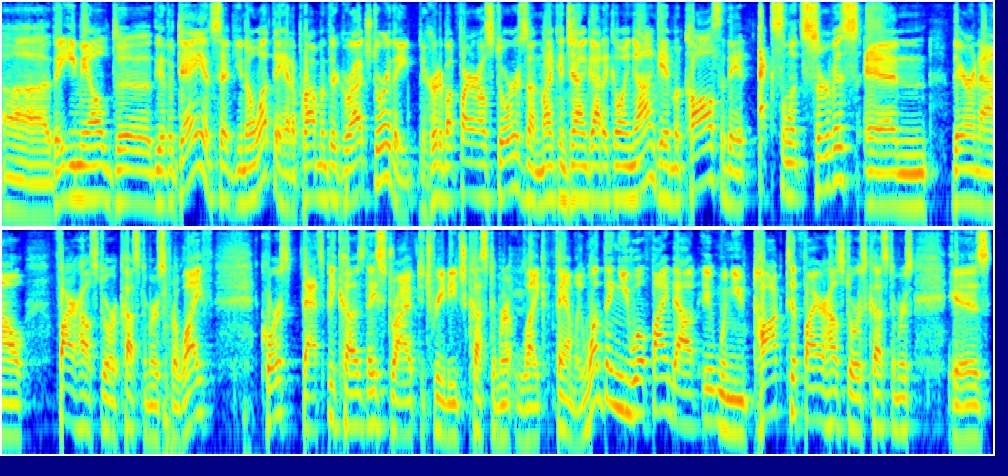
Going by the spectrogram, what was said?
uh, they emailed uh, the other day and said, you know what? They had a problem with their garage door. They, they heard about Firehouse Doors on Mike and Jon Got It Going On, gave them a call, said they had excellent service, and they are now Firehouse Door customers for life. Of course, that's because they strive to treat each customer like family. One thing you will find out when you talk to Firehouse Doors customers is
